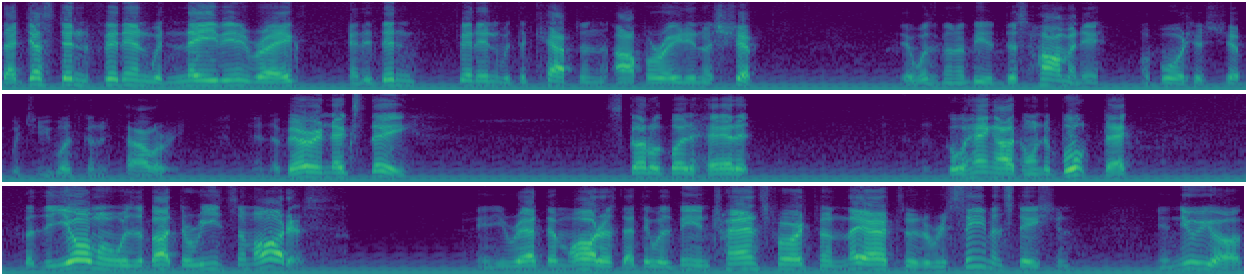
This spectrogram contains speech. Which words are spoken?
that just didn't fit in with Navy regs, and it didn't fit in with the captain operating a ship. It was going to be a disharmony aboard his ship, which he was going to tolerate. And the very next day, Scuttlebutt had it go hang out on the boat deck because the yeoman was about to read some orders. And he read them orders that they was being transferred from there to the receiving station in New York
